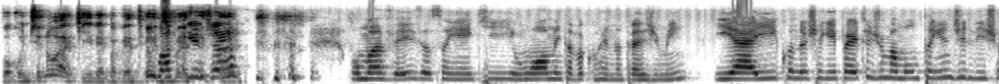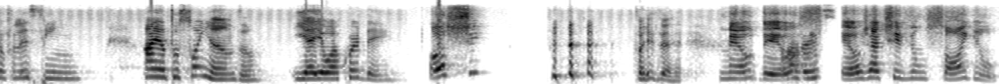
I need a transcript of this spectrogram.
vou continuar aqui, né, pra ver até onde vai aqui já. Uma vez eu sonhei que um homem tava correndo atrás de mim. E aí, quando eu cheguei perto de uma montanha de lixo, eu falei assim: Ah, eu tô sonhando. E aí eu acordei. Oxi! pois é. Meu Deus, eu já tive um sonho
